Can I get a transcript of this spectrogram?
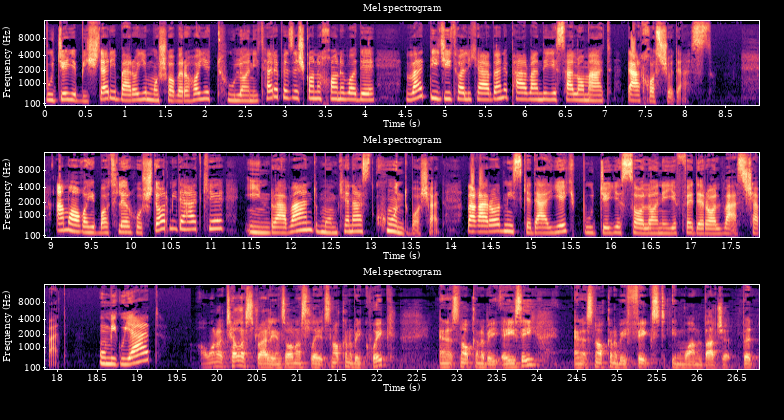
بودجه بیشتری برای مشاوره های طولانی تر پزشکان خانواده و دیجیتالی کردن پرونده سلامت درخواست شده است. اما آقای باتلر هشدار می دهد که این روند ممکن است کند باشد و قرار نیست که در یک بودجه سالانه فدرال وضع شود. او می‌گوید I want to tell Australians honestly it's not going to be quick and it's not going to be easy and it's not going to be fixed in one budget. But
